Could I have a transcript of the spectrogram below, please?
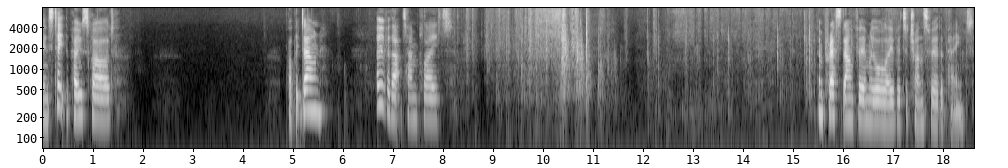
Going to take the postcard, pop it down over that template and press down firmly all over to transfer the paint.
